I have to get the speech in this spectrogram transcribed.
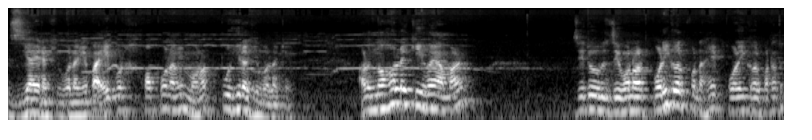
জীয়াই ৰাখিব লাগে বা এইবোৰ সপোন আমি মনত পুহি ৰাখিব লাগে। আৰু নহ'লে কি হয় আমাৰ, যিটো জীৱনৰ পৰিকল্পনা, সেই পৰিকল্পনাটো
